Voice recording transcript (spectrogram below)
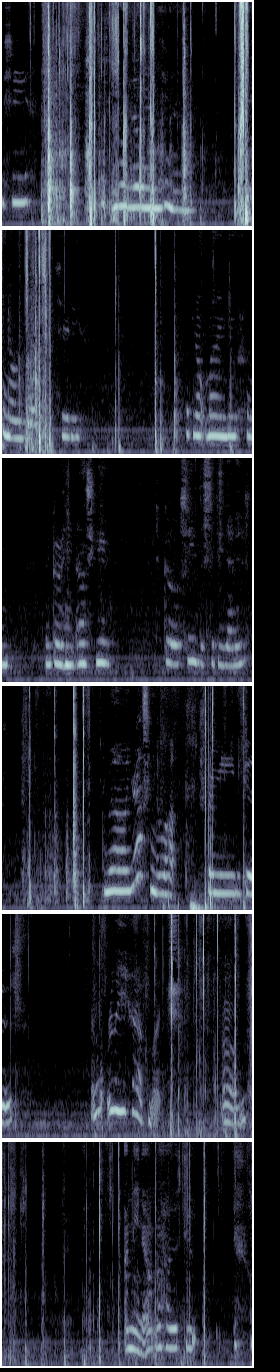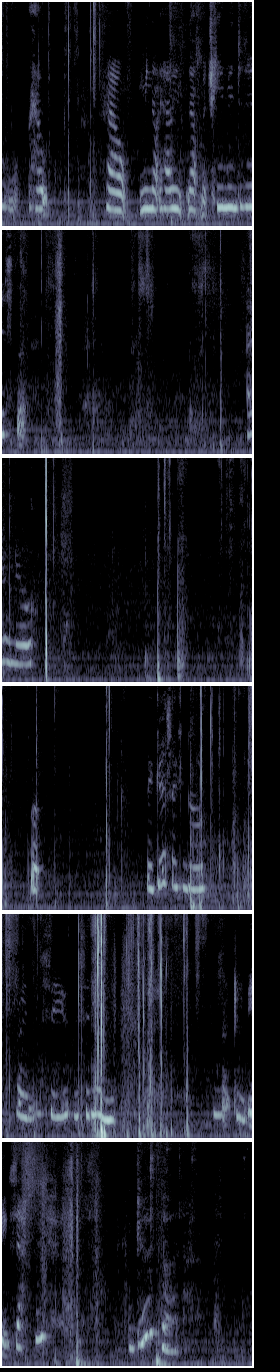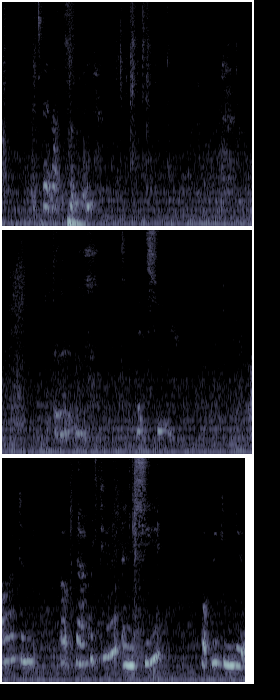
you see, you are going, you know, you know the city. If you don't mind, if um, I go ahead and ask you to go see the city that is. Well, you're asking a lot from me because I don't really have much. Um, I mean, I don't know how this do, how, how me not having that much came into this, but I don't know. But I guess I can go try and see the city. I'm not gonna be exactly good, but uh, meet up back with you and see what we can do.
